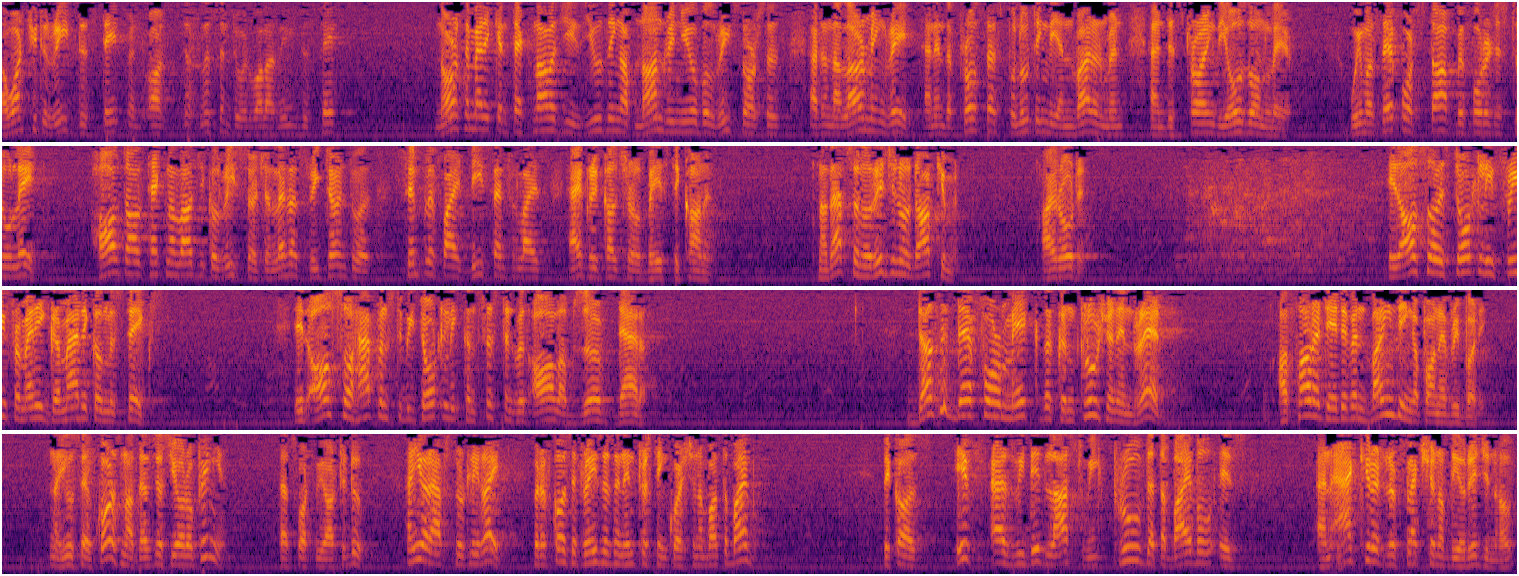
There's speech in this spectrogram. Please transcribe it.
I want you to read this statement, or just listen to it while I read this statement. North American technology is using up non renewable resources at an alarming rate and in the process polluting the environment and destroying the ozone layer. We must therefore stop before it is too late. Halt all technological research and let us return to a simplified, decentralized, agricultural based economy. Now that's an original document. I wrote it. It also is totally free from any grammatical mistakes. It also happens to be totally consistent with all observed data. Does it therefore make the conclusion in red authoritative and binding upon everybody? Now you say, of course not, that's just your opinion. That's what we ought to do. And you're absolutely right. But of course it raises an interesting question about the Bible. Because if, as we did last week, prove that the Bible is an accurate reflection of the original,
